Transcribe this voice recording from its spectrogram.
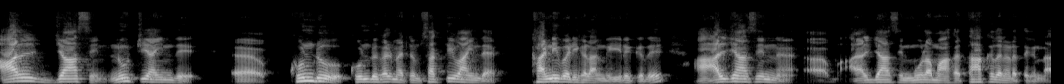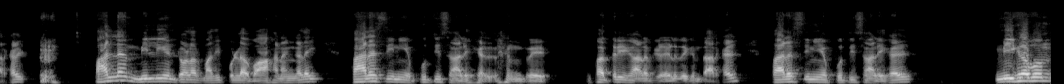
அல் ஜாசின் நூற்றி ஐந்து குண்டு குண்டுகள் மற்றும் சக்தி வாய்ந்த கனிவடிகள் அங்கு இருக்குது. அல்ஜாசின் அல்ஜாசின் மூலமாக தாக்குதல் நடத்துகின்றார்கள். பல மில்லியன் டாலர் மதிப்புள்ள வாகனங்களை பாலஸ்தீனிய புத்திசாலிகள் என்று பத்திரிகையாளர்கள் எழுதுகின்றார்கள். பாலஸ்தீனிய புத்திசாலிகள் மிகவும்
